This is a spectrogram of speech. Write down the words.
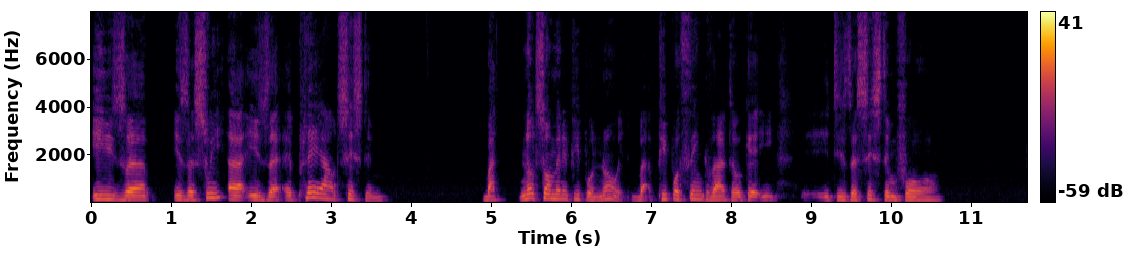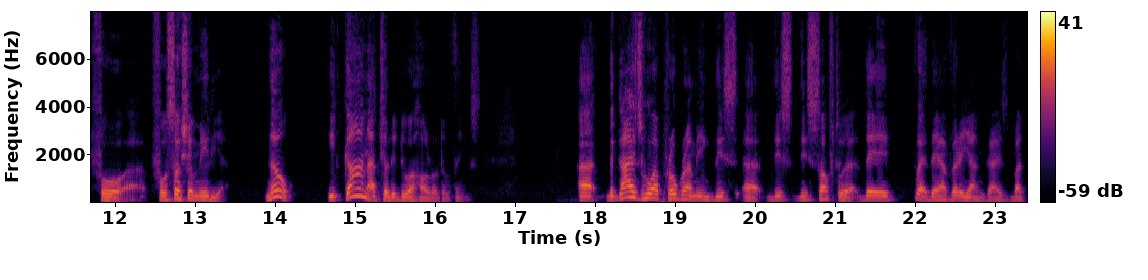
is uh, is a sweet uh, is a, a playout system, but not so many people know it. But people think that okay, it is a system for for uh, for social media. No, it can actually do a whole lot of things. Uh, the guys who are programming this uh, this this software, they well, they are very young guys, but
